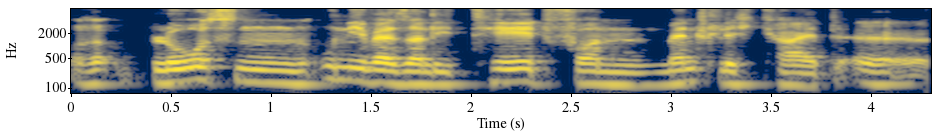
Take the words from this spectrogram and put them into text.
bloßen Universalität von Menschlichkeit äh,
